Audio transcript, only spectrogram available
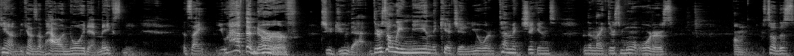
can't because of how annoyed it makes me. It's like you have the nerve to do that. There's only me in the kitchen. You order ten McChickens, and then like there's more orders. Um, so this,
